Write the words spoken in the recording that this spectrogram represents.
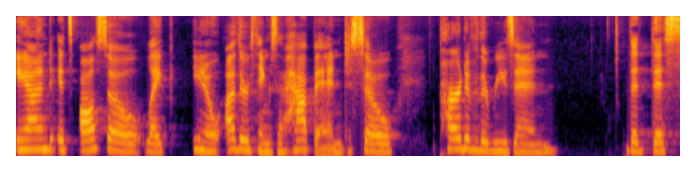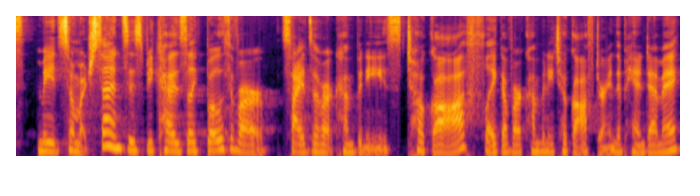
And it's also like you know other things have happened. So part of the reason that this made so much sense is because like both of our sides of our companies took off like of our company took off during the pandemic.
